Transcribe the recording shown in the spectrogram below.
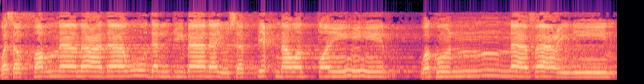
وسخرنا مع داود الجبال يسبحن والطير وكنا فاعلين.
